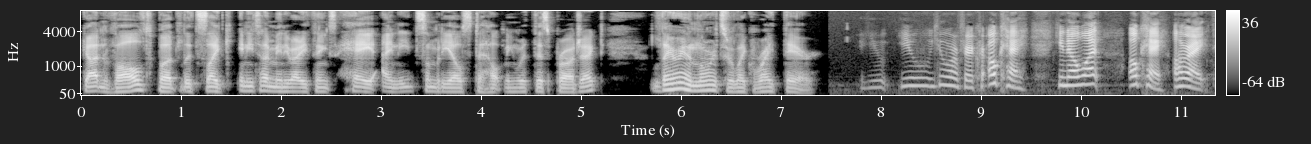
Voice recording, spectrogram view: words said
got involved, but it's like anytime anybody thinks, hey, I need somebody else to help me with this project, Larry and Lawrence are like right there. You you you are very cr- okay. You know what? Okay, all right.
